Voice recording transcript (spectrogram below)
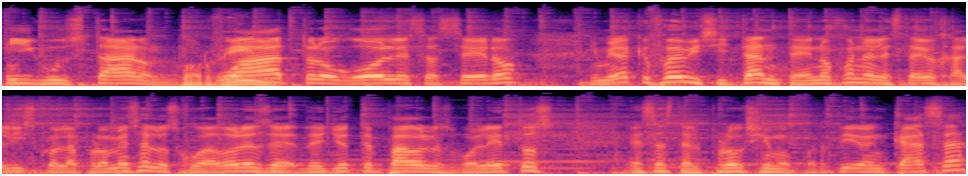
y gustaron. Por fin. Cuatro goles a cero. Y mira que fue visitante, ¿eh? no fue en el Estadio Jalisco. La promesa de los jugadores de, de Yo te pago los boletos es hasta el próximo partido en casa.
